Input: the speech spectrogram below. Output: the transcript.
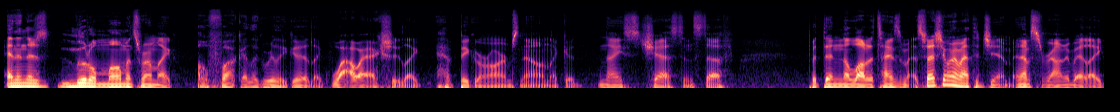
and then there's little moments where I'm like, "Oh fuck, I look really good." Like, "Wow, I actually like have bigger arms now and like a nice chest and stuff." But then a lot of times, especially when I'm at the gym and I'm surrounded by like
